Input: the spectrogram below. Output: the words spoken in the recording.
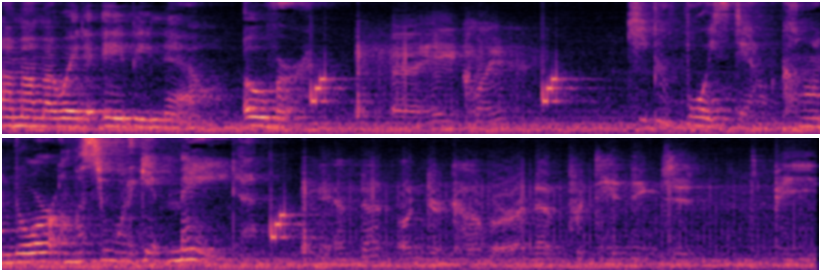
I'm on my way to AB now. Over. Uh, hey, Klein? Keep your voice down, Condor, unless you want to get made. Hey, I'm not undercover. I'm not pretending to be.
